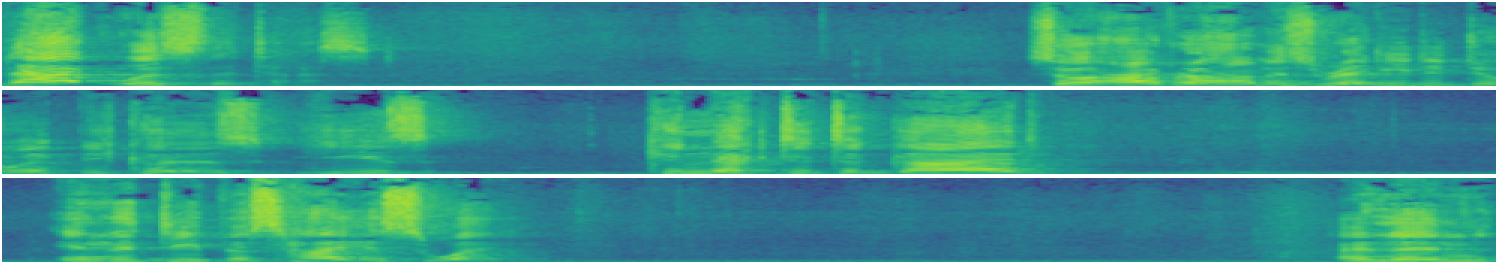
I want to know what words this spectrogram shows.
That was the test. So Abraham is ready to do it because he's connected to God in the deepest, highest way. And then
